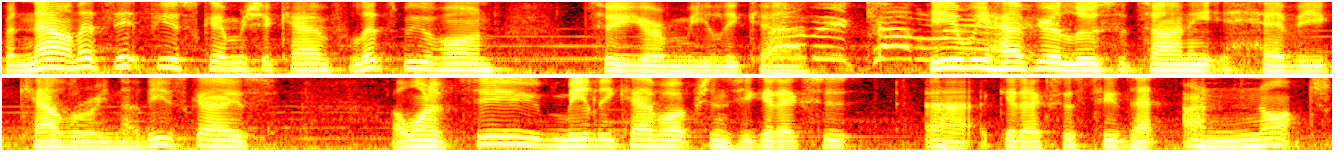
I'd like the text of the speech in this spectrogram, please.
But now that's it for your skirmisher cav. Let's move on to your melee cav. Here we have your Lusitani heavy cavalry. Now these guys are one of two melee cav options you get access uh, get access to that are not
